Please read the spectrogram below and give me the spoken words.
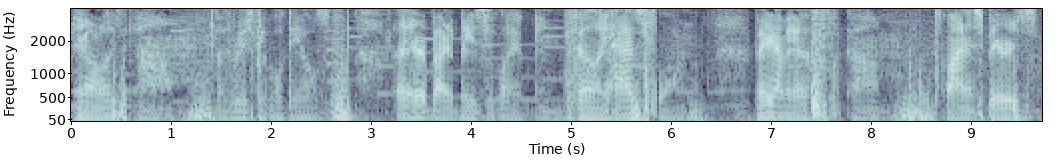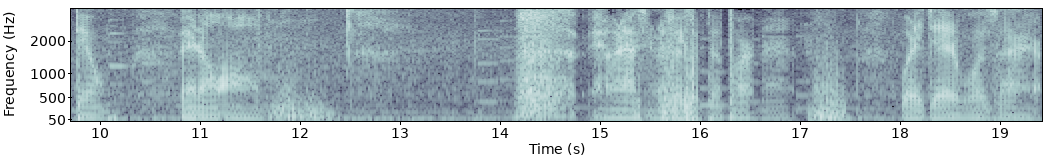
you know, those, um, those rich people deals. Like everybody basically in Philly has one. But he got me a um, wine and spirits deal. You know, um, and when I asked him to fix up the apartment, what he did was that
